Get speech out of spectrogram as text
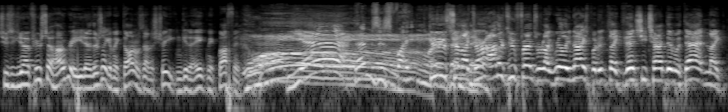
She was like, you know, if you're so hungry, you know, there's like a McDonald's down the street. You can get an egg McMuffin. Whoa! Yeah, Them's is fighting. dude. So like, there. her other two friends were like really nice, but it's like then she chimed in with that, and like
